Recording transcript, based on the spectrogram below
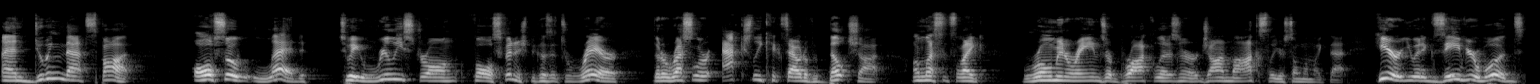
And doing that spot also led to a really strong false finish because it's rare that a wrestler actually kicks out of a belt shot unless it's like Roman Reigns or Brock Lesnar or John Moxley or someone like that. Here, you had Xavier Woods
